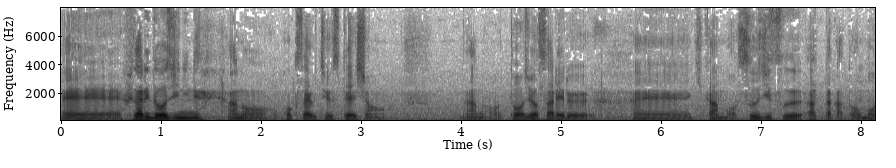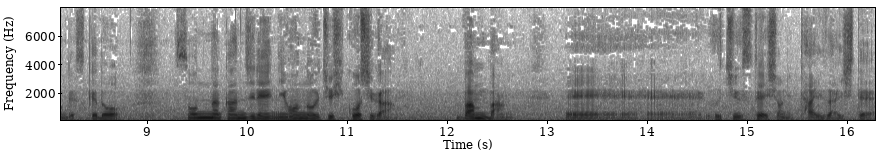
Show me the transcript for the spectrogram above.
えー、2人同時にねあの国際宇宙ステーションあの登場される、えー、期間も数日あったかと思うんですけどそんな感じで日本の宇宙飛行士がバンバン、えー、宇宙ステーションに滞在して、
